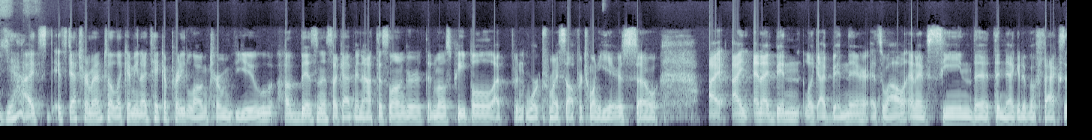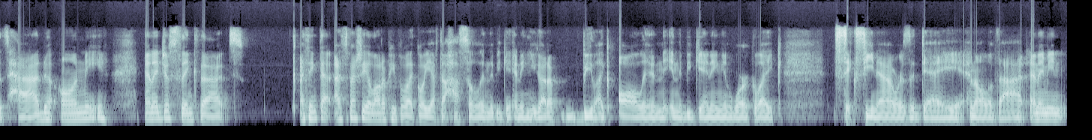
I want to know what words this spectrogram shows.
Yeah, it's it's detrimental. Like I mean, I take a pretty long-term view of business. Like I've been at this longer than most people. I've been worked for myself for 20 years. So I, I and I've been like I've been there as well, and I've seen the the negative effects it's had on me, and I just think that I think that especially a lot of people like, oh, you have to hustle in the beginning. You got to be like all in in the beginning and work like 16 hours a day and all of that. And I mean,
